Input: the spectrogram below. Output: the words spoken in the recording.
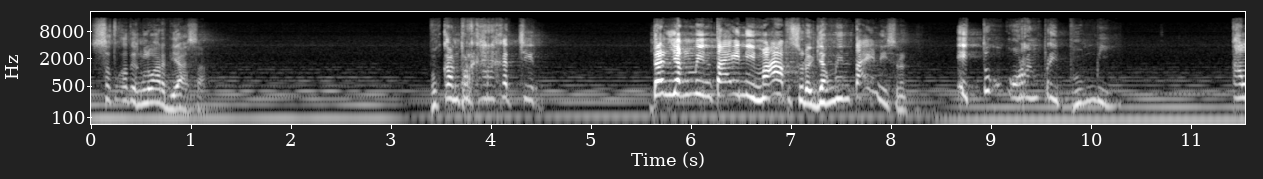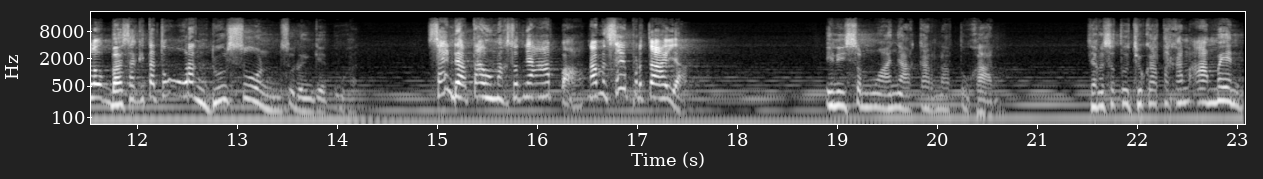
Sesuatu yang luar biasa. Bukan perkara kecil. Dan yang minta ini, maaf sudah, yang minta ini sudah, itu orang pribumi. Kalau bahasa kita tuh orang dusun, sudah gitu Tuhan. Saya tidak tahu maksudnya apa, namun saya percaya. Ini semuanya karena Tuhan. Yang setuju katakan amin.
